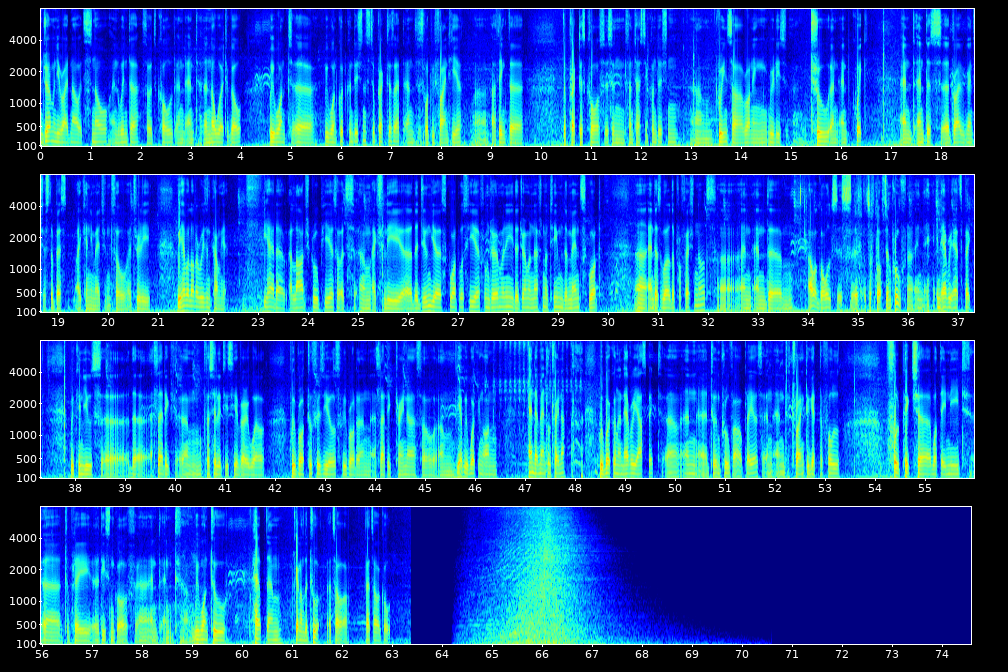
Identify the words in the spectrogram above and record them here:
In Germany right now it's snow and winter, so it's cold and, and uh, nowhere to go. We want, uh, we want good conditions to practice at and this is what we find here. Uh, I think the, the practice course is in fantastic condition. Um, greens are running really true and, and quick and, and this uh, driving range is the best I can imagine. So it's really, we have a lot of reason to come here. We had a, a large group here, so it's um, actually uh, the junior squad was here from Germany, the German national team, the men's squad, uh, and as well the professionals. Uh, and and um, our goals is, is, of course to improve no? in, in every aspect. We can use uh, the athletic um, facilities here very well. We brought two physios, we brought an athletic trainer, so um, yeah, we're working on and a mental trainer. we work on every aspect uh, and uh, to improve our players and, and trying to get the full full picture what they need uh, to play decent golf uh, and and uh, we want to help them get on the tour. That's our that's our goal.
